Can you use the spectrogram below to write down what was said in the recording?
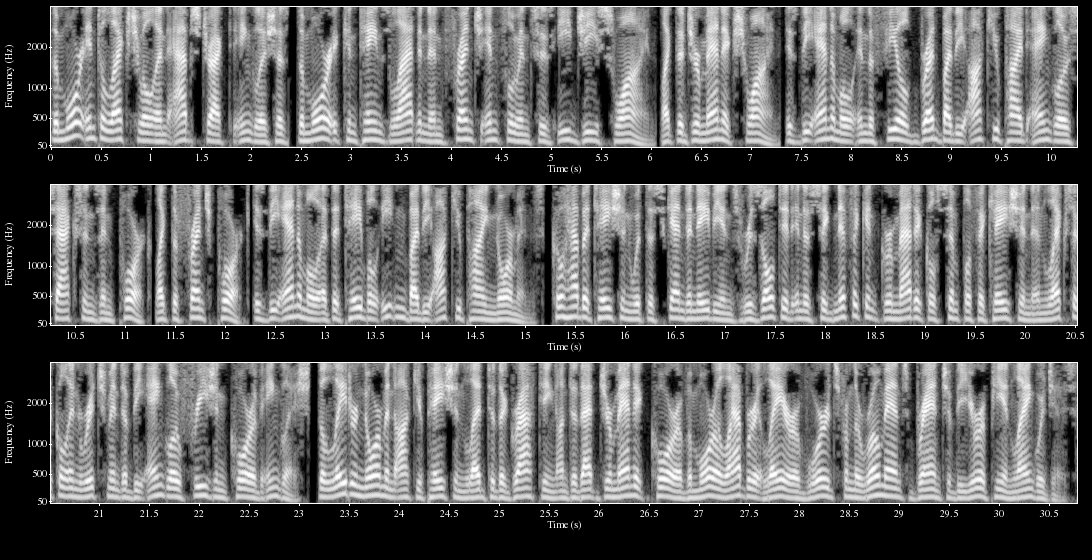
The more intellectual and abstract English is, the more it contains Latin and French influences e.g. swine like the Germanic Schwein is the animal in the field bred by the occupied Anglo-Saxons and pork like the French pork is the animal at the table eaten by the occupying Normans. Cohabitation with the Scandinavians resulted in a significant grammatical simplification and lexical enrichment of the Anglo-Frisian core of English. The later Norman occupation led to the grafting onto that Germanic core of a more elaborate layer of words from the Romance branch of the European European languages.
